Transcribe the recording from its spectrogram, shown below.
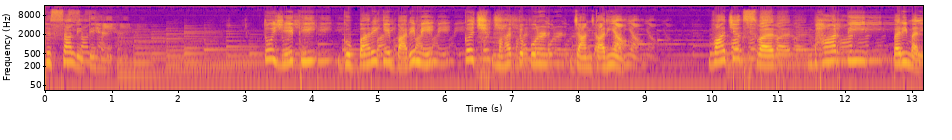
हिस्सा लेते हैं। तो ये थी गुब्बारे के बारे में कुछ महत्वपूर्ण जानकारियाँ। वाचक स्वर भारती परिमल।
